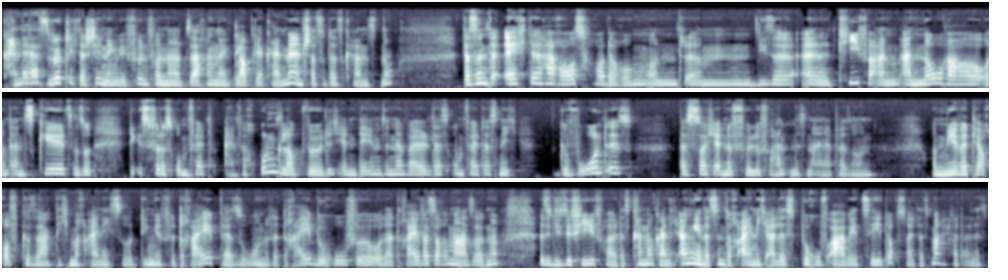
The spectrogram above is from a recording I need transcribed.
Kann der das wirklich? Da stehen irgendwie 500 Sachen, da glaubt ja kein Mensch, dass du das kannst, ne? Das sind echte Herausforderungen und ähm, diese äh, Tiefe an, an Know-how und an Skills und so, die ist für das Umfeld einfach unglaubwürdig in dem Sinne, weil das Umfeld das nicht gewohnt ist, dass solch eine Fülle vorhanden ist in einer Person. Und mir wird ja auch oft gesagt, ich mache eigentlich so Dinge für drei Personen oder drei Berufe oder drei, was auch immer. Also, ne? also diese Vielfalt, das kann doch gar nicht angehen. Das sind doch eigentlich alles Beruf A, B, C. Doch, ich, das mache ich halt alles.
